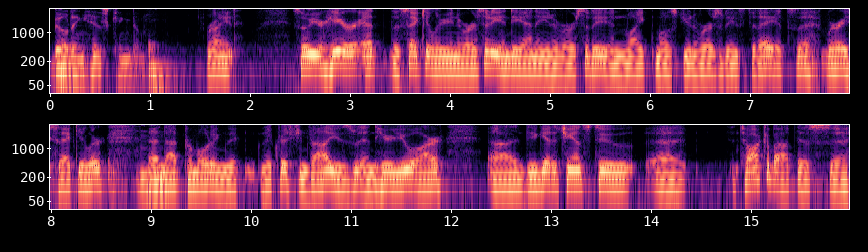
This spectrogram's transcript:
building His kingdom. Right. So you're here at the secular university, Indiana University, and like most universities today, it's uh, very secular, mm-hmm. uh, not promoting the, the Christian values. And here you are. Uh, do you get a chance to uh, talk about this? Uh,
